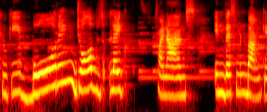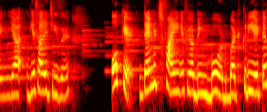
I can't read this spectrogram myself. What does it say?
क्योंकि boring jobs like finance investment banking या ये सारी चीज़ें okay then it's fine if you are being bored but creative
